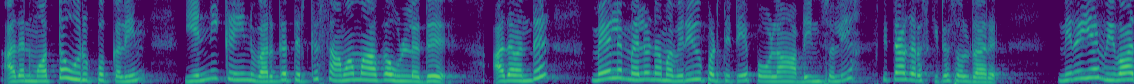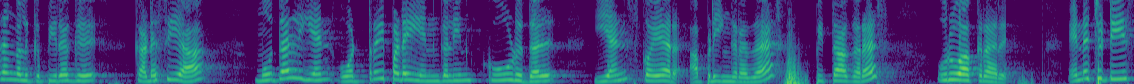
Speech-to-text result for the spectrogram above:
அதன் மொத்த உறுப்புகளின் எண்ணிக்கையின் வர்க்கத்திற்கு சமமாக உள்ளது. அதை வந்து மேலும் மேலும் நம்ம விரிவுபடுத்திட்டே போகலாம் அப்படின்னு சொல்லி பித்தாகரஸ் கிட்ட சொல்கிறாரு நிறைய விவாதங்களுக்கு பிறகு கடைசியாக முதல் எண் ஒற்றைப்படை எண்களின் கூடுதல் என் ஸ்கொயர் அப்படிங்கிறத பித்தாகரஸ் உருவாக்குறாரு. என்ன சுட்டீஸ்?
